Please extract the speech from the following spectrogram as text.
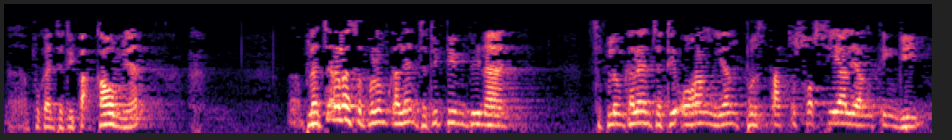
Nah, bukan jadi pak kaum ya. Belajarlah sebelum kalian jadi pimpinan. Sebelum kalian jadi orang yang berstatus sosial yang tinggi.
